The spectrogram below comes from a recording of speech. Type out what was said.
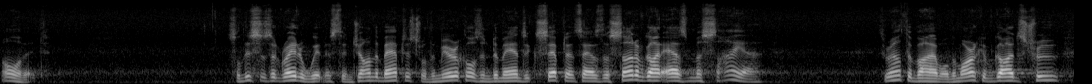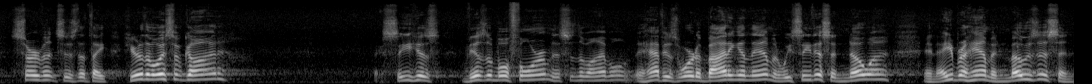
All of it. So, this is a greater witness than John the Baptist or the miracles and demands acceptance as the Son of God, as Messiah. Throughout the Bible, the mark of God's true servants is that they hear the voice of God, they see His visible form. This is the Bible. They have His Word abiding in them, and we see this in Noah and Abraham and Moses and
